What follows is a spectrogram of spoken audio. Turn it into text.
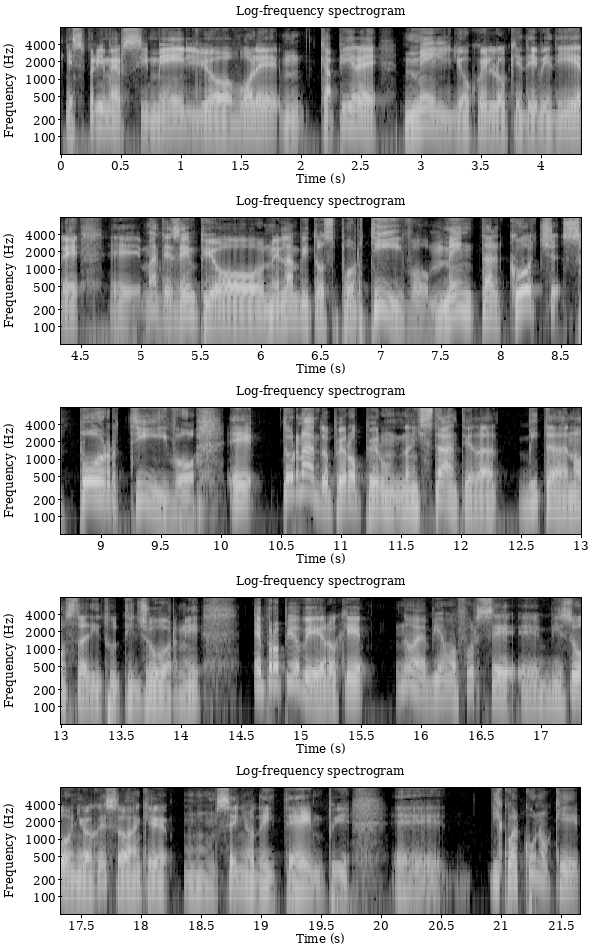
esprimersi meglio, vuole mh, capire meglio quello che deve dire, eh, ma ad esempio nell'ambito sportivo, mental coach sportivo. E Tornando però per un istante alla vita nostra di tutti i giorni, è proprio vero che noi abbiamo forse eh, bisogno, questo è anche un segno dei tempi, eh, di qualcuno che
